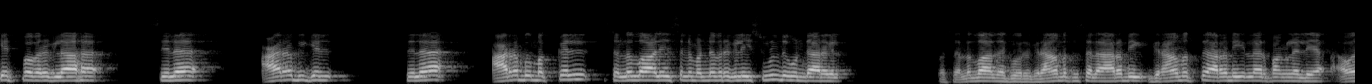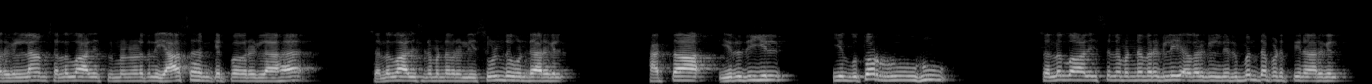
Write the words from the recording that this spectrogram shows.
கேட்பவர்களாக சில அரபிகள் சில அரபு மக்கள் செல்லல்லா அலிஸ்லம் மன்னவர்களை சூழ்ந்து கொண்டார்கள். இப்போ செல்லல்லா ஒரு கிராமத்து சில அரபி கிராமத்து அரபிகள்லாம் இருப்பாங்களா இல்லையா? அவர்கள்லாம் ஸல்லல்லாஹு அலைஹி வஸல்லம் அன்னவரிடத்தில் யாசகம் கேட்பவர்களாக செல்லல்லா அலைஹி வஸல்லம் சூழ்ந்து கொண்டார்கள். ஹத்தா இறுதியில் ரூஹு செல்லல்லா அலைஹி வஸல்லம் அன்னவர்களை அவர்கள் நிர்பந்தப்படுத்தினார்கள்.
